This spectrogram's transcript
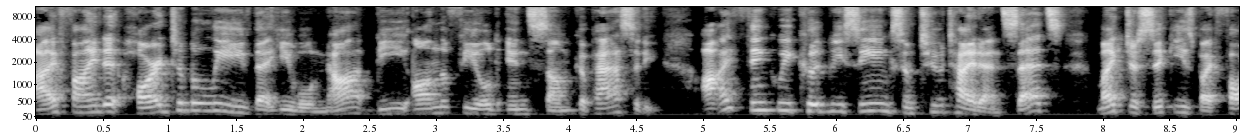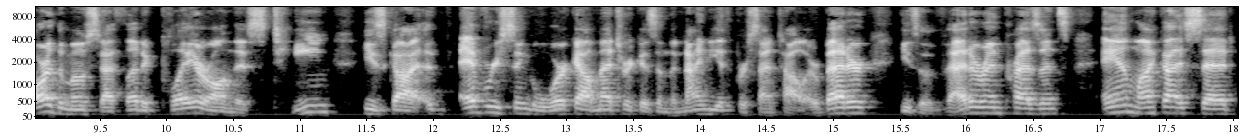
I find it hard to believe that he will not be on the field in some capacity. I think we could be seeing some two tight end sets. Mike Gesicki is by far the most athletic player on this team. He's got every single workout metric is in the 90th percentile or better. He's a veteran presence. And like I said,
